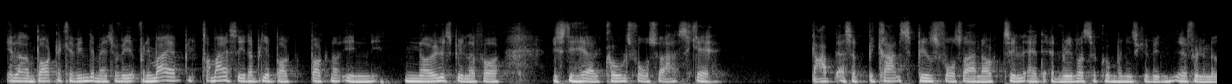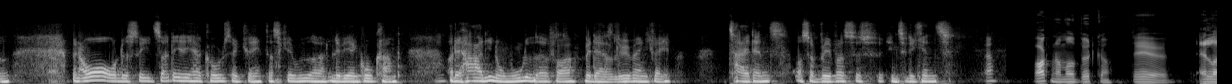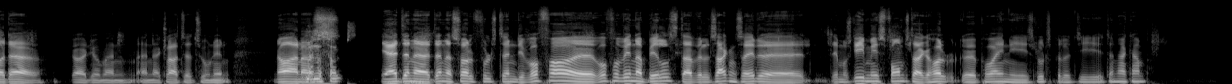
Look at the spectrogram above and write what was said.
eller om Bogner kan vinde det match. For mig, for mig at se, der bliver Bogner en nøglespiller for, hvis det her Coles forsvar skal bare altså begrænse Bills forsvar nok til, at, at Rivers og company skal vinde, øh, følge med. Men overordnet set, så er det det her Colts angreb, der skal ud og levere en god kamp. Og det har de nogle muligheder for med deres løbeangreb. Tight ends, og så Rivers' intelligens. Ja, Bogner mod Bøtger. Det er allerede der gør det jo, man, man er klar til at tune ind. Nå, Anders, Man er solgt. Ja, den er, den er solgt fuldstændig. Hvorfor, øh, hvorfor vinder Bills, der vil sagtens sige det, øh, det er måske mest formstærke hold øh, på vej ind i slutspillet, de, den her kamp?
